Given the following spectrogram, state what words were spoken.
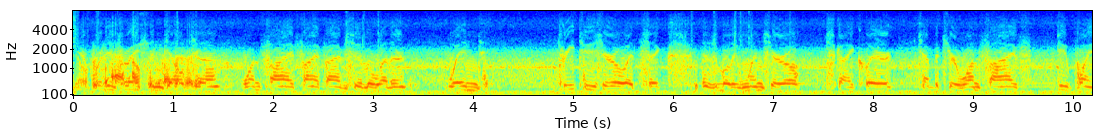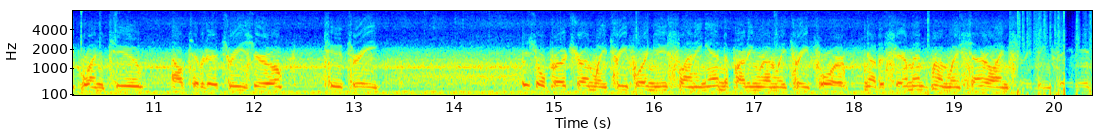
Airport information, Delta 1555 Zulu weather, wind 320 at 6, visibility 10, sky clear, temperature 15, dew point 12, altimeter 3023. Visual approach runway 34 in use, landing and departing runway 34. Notice airman, runway centerline faded,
